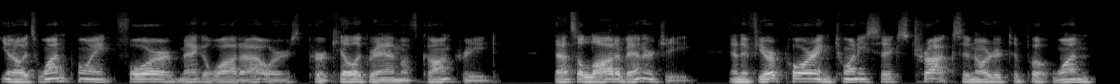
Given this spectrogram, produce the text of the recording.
you know, it's 1.4 megawatt hours per kilogram of concrete. That's a lot of energy. And if you're pouring 26 trucks in order to put one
